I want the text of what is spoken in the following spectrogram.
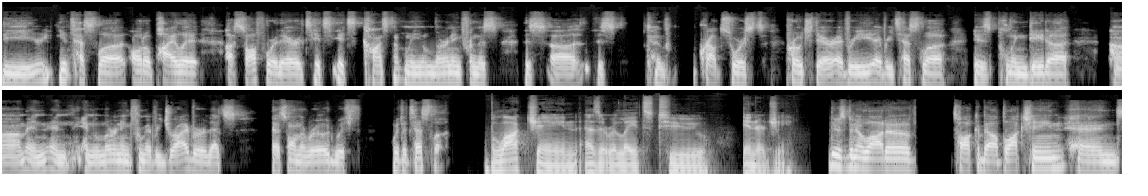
the you know, Tesla autopilot uh, software there. It's, it's it's constantly learning from this this uh, this kind of crowdsourced approach there. Every every Tesla is pulling data um, and and and learning from every driver that's that's on the road with with a Tesla. Blockchain as it relates to energy. There's been a lot of talk about blockchain and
